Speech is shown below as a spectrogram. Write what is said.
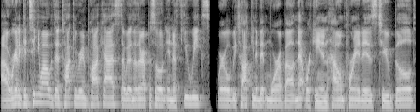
Uh, we're going to continue on with the Talking Raven podcast uh, with another episode in a few weeks where we'll be talking a bit more about networking and how important it is to build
